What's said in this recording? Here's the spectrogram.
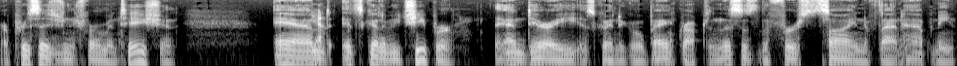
or precision fermentation and yeah. it's going to be cheaper and dairy is going to go bankrupt. And this is the first sign of that happening.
